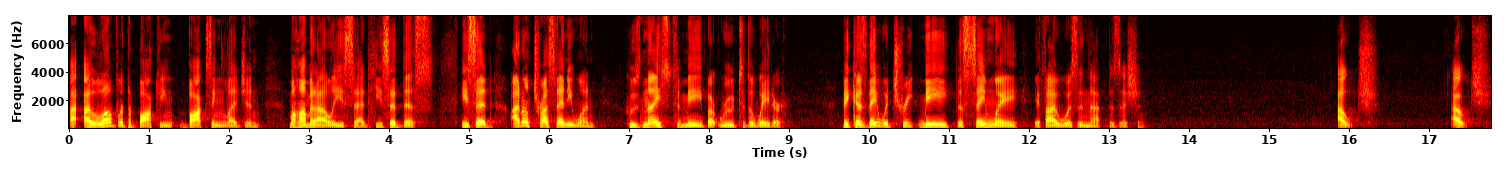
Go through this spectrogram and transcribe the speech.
I, I love what the boxing, boxing legend Muhammad Ali said. He said this He said, I don't trust anyone who's nice to me but rude to the waiter because they would treat me the same way if I was in that position. Ouch. Ouch.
